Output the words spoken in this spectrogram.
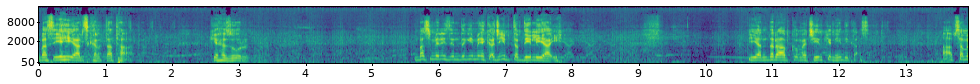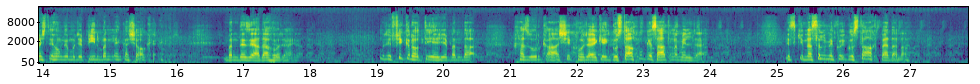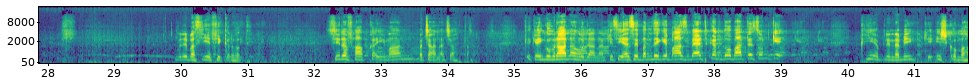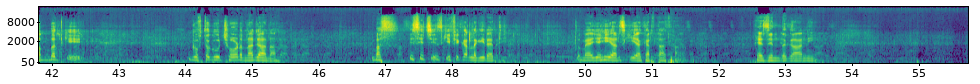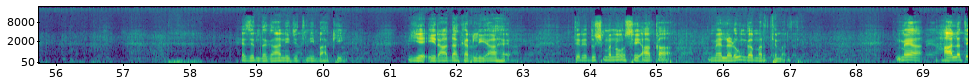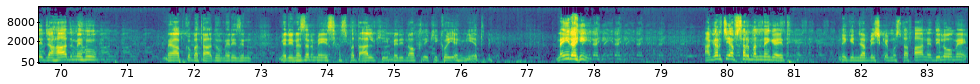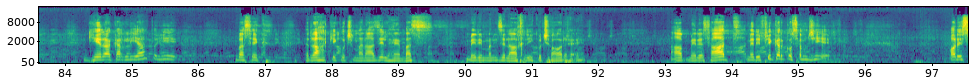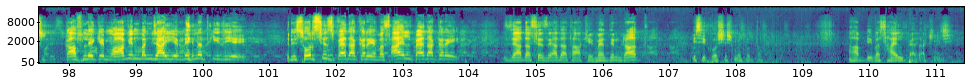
بس یہی عرض کرتا تھا کہ حضور، بس میری زندگی میں ایک عجیب تبدیلی آئی۔ یہ اندر آپ کو میں چیر کے نہیں دکھا سکتا۔ آپ سمجھتے ہوں گے مجھے پیر بننے کا شوق ہے۔ بندے زیادہ ہو جائیں۔ مجھے فکر ہوتی ہے یہ بندہ حضور کا عاشق ہو جائے کہ گستاخوں کے ساتھ نہ مل جائے۔ اس کی نسل میں کوئی گستاخ پیدا نہ ہو۔ مجھے بس یہ فکر ہوتی۔ صرف آپ کا ایمان بچانا چاہتا کہ کہیں گمراہ نہ ہو جانا، کسی ایسے بندے کے پاس بیٹھ کر دو باتیں سن کے۔ کہیں اپنے نبی کی عشق و محبت کی گفتگو چھوڑ نہ جانا۔ بس اسی چیز کی فکر لگی رہتی۔ تو میں یہی عرض کیا کرتا تھا۔ ہے زندگانی۔ ہے زندگانی جتنی باقی یہ ارادہ کر لیا ہے۔ تیرے دشمنوں سے آقا، میں لڑوں گا مرتے مرتے۔ میں حالت جہاد میں ہوں۔ میں آپ کو بتا دوں، میری زن... میری نظر میں اس ہسپتال کی، میری نوکری کی کوئی اہمیت نہیں۔ نہیں رہی۔ اگرچہ افسر بننے گئے تھے، لیکن جب عشق مصطفیٰ نے دلوں میں گھیرا کر لیا تو یہ بس ایک راہ کے کچھ منازل ہیں۔ بس میری منزل آخری کچھ اور ہے۔ آپ میرے ساتھ میری فکر کو سمجھیے اور اس قافلے کے معاون بن جائیے۔ محنت کیجیے ریسورسز پیدا کریں، وسائل پیدا کریں۔ زیادہ سے زیادہ تاکہ میں دن رات اسی کوشش میں ہوتا ہوں۔ آپ بھی وسائل پیدا کیجیے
